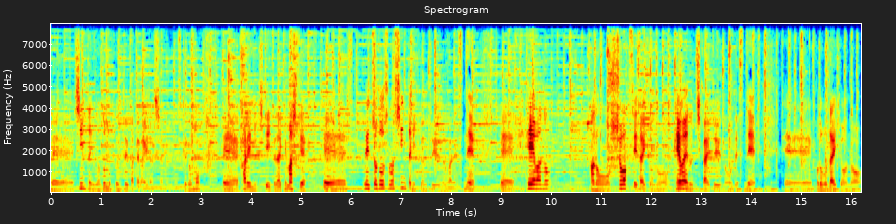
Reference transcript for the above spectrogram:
えー、新谷望君という方がいらっしゃるんですけども、えー、彼に来ていただきまして、えー、ね、ちょうどその新谷君というのがですね、え平和のあの小学生代表の平和への誓いというのをですね、えー、子ども代表の、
